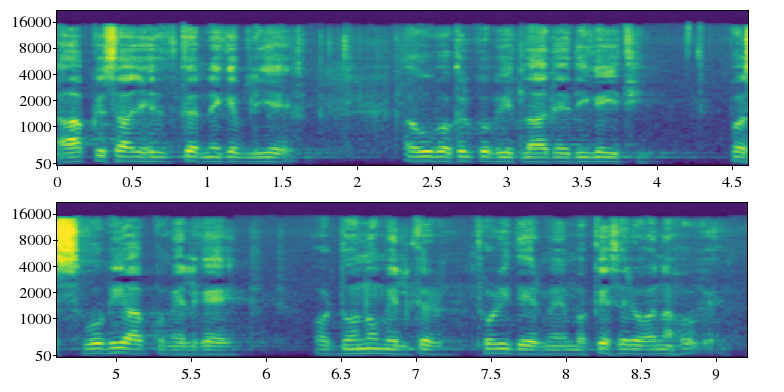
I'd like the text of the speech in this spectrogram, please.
آپ کے ساتھ حدت کرنے کے لیے ابو بکر کو بھی اطلاع دے دی گئی تھی۔ بس وہ بھی آپ کو مل گئے اور دونوں مل کر تھوڑی دیر میں مکے سے روانہ ہو گئے۔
